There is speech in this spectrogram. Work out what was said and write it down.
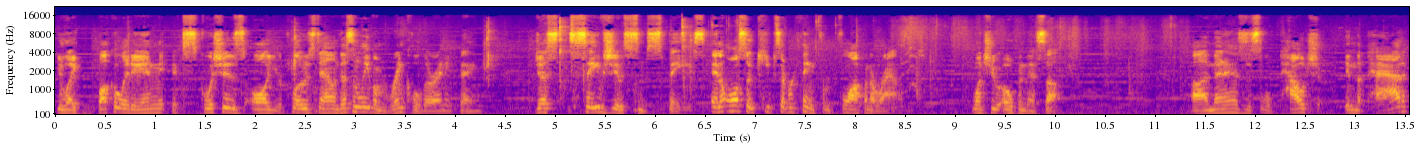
You, like, buckle it in, it squishes all your clothes down, doesn't leave them wrinkled or anything. Just saves you some space, and also keeps everything from flopping around once you open this up. Uh, and then it has this little pouch in the pad.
